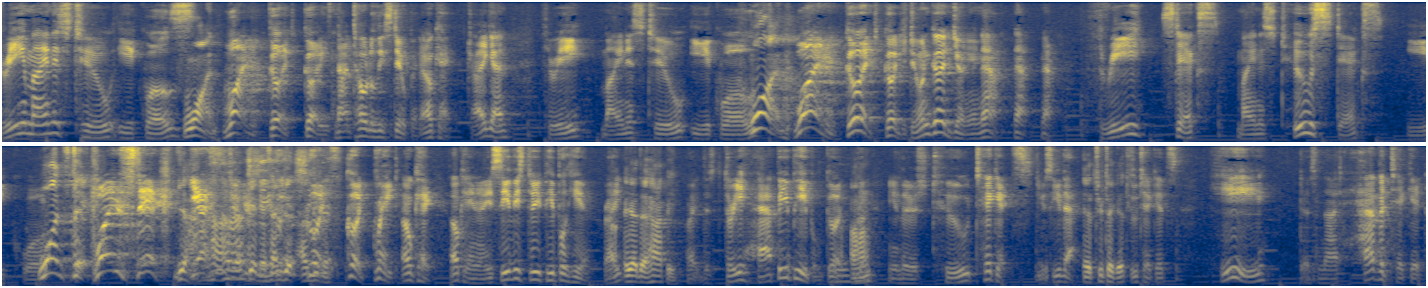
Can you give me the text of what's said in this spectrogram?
Three minus two equals One. One. Good, good. He's not totally stupid. Okay, try again. Three minus two equals One. One. Good, good. You're doing good, Junior. Now, now, now. Three sticks minus two sticks equals One stick. One stick. Yeah, Yes. I'm Junior. getting I'm good, getting good, great. Okay, okay. Now you see these three people here, right? Yeah, they're happy. Right, there's three happy people. Good. Uh-huh. And there's two tickets. Do you see that? Yeah, two tickets. Two tickets. He does not have a ticket,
